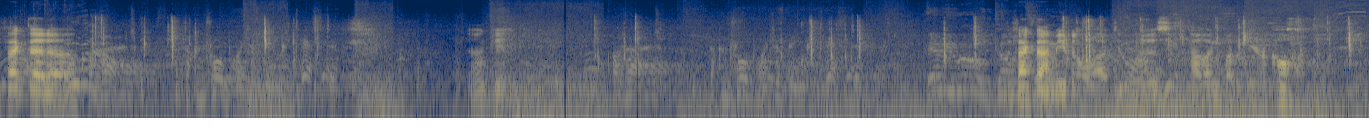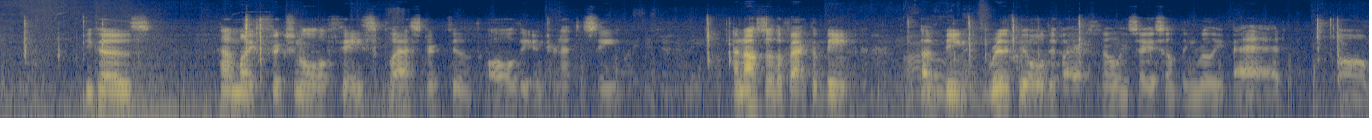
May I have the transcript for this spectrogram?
Fact that, uh... The fact that I'm even allowed to do this is nothing but a miracle. because I have my fictional face plastered to all the internet to see. And also the fact of being of being ridiculed if I accidentally say something really bad. Um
